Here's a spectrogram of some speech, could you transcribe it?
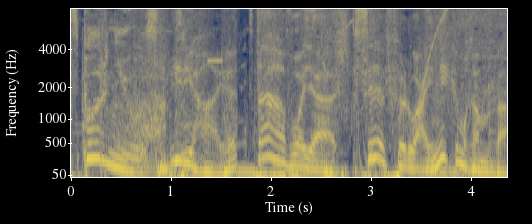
سبور نيوز برعاية طه فواياج سافر وعينيك مغمضة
